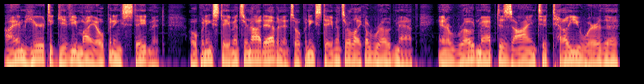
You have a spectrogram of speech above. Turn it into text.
I am here to give you my opening statement. Opening statements are not evidence. Opening statements are like a roadmap, and a roadmap designed to tell you where the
